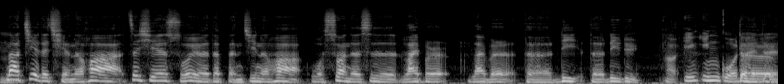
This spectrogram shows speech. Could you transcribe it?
那借的钱的话，这些所有的本金的话，我算的是 LIBOR LIBOR 的利的利率。啊，英英国的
